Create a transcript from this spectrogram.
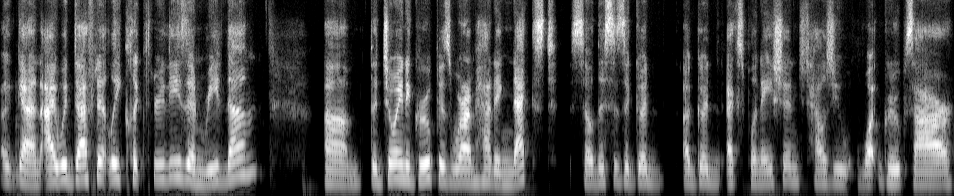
again, I would definitely click through these and read them. Um, the join a group is where I'm heading next. So this is a good a good explanation. Tells you what groups are,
